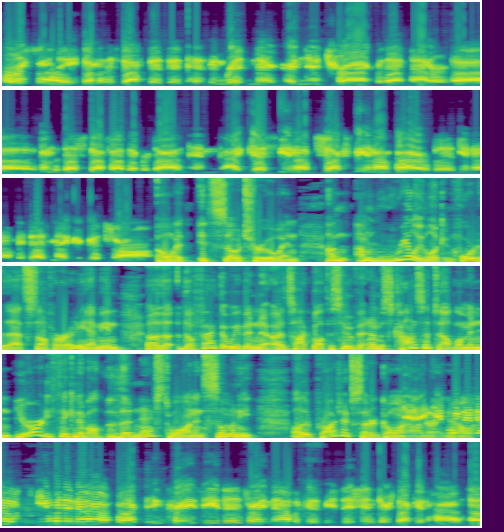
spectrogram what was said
personally, some of the stuff that, that has been written and, and track for that matter, uh, some of the best stuff I've ever done. And I guess you know, sucks being on fire, but you know, it does make a good song. Oh, it, it's so true, and I'm I'm really looking forward to that stuff already. I mean, uh, the the fact that we've been uh, talking about this new Venomous concept album, and you're already thinking about the next one, and so many other projects that are going on right now. You want to know how fucked and crazy it is right now because musicians are stuck at home. Uh,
